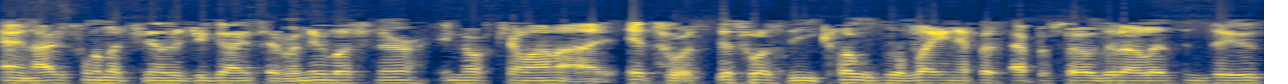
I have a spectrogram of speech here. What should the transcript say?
And I just want to let you know that you guys have a new listener in North Carolina. I, it's was this was the Clover Lane episode that I listened to,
